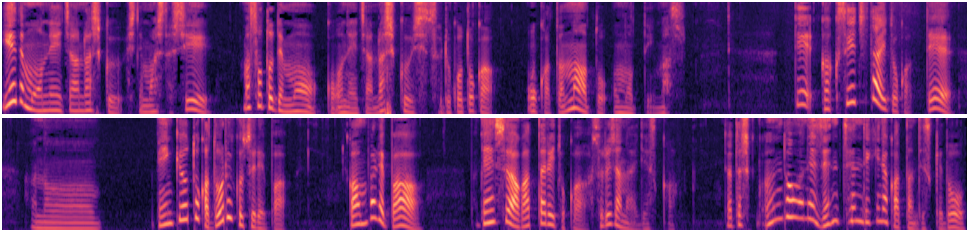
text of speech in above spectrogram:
家でもお姉ちゃんらしくしてましたし、まあ外でもこうお姉ちゃんらしくすることが多かったなと思っています。で、学生時代とかって、あのー勉強とか努力すれば、頑張れば、点数上がったりとかするじゃないですか。で私、運動はね、全然できなかったんですけど、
